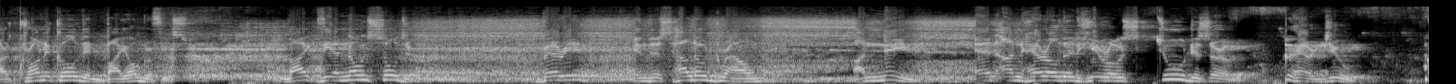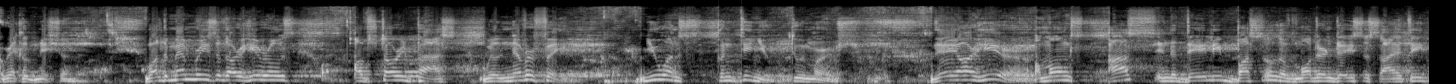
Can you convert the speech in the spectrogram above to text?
are chronicled in biographies. Like the unknown soldier buried in this hallowed ground, unnamed and unheralded heroes too deserve their due recognition. While the memories of our heroes of storied past will never fade, new ones continue to emerge. They are here amongst us in the daily bustle of modern day society,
